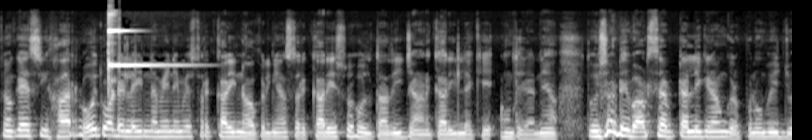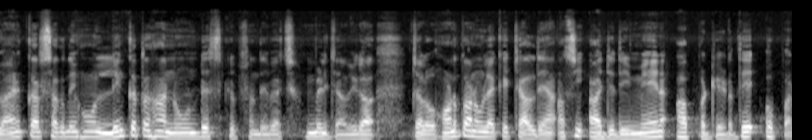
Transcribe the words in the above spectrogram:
ਕਿਉਂਕਿ ਅਸੀਂ ਹਰ ਰੋਜ਼ ਤੁਹਾਡੇ ਲਈ ਨਵੇਂ-ਨਵੇਂ ਸਰਕਾਰੀ ਨੌਕਰੀਆਂ, ਸਰਕਾਰੀ ਸਹੂਲਤਾਂ ਦੀ ਜਾਣਕਾਰੀ ਲੈ ਕੇ ਆਉਂਦੇ ਰਹਿੰਦੇ ਹਾਂ। ਤੁਸੀਂ ਸਾਡੇ WhatsApp, Telegram ਗਰੁੱਪ ਨੂੰ ਵੀ ਜੁਆਇਨ ਕਰ ਸਕਦੇ ਹੋ। ਲਿੰਕ ਤੁਹਾਨੂੰ ਡਿਸਕ੍ਰਿਪਸ਼ਨ ਦੇ ਵਿੱਚ ਮਿਲ ਜਾਵੇਗਾ। ਚਲੋ, ਹੁਣ ਤੁਹਾਨੂੰ ਲੈ ਕੇ ਚੱਲਦੇ ਹਾਂ ਅਸੀਂ ਅੱਜ ਦੀ ਮੇਨ ਅਪਡੇਟ ਦੇ ਉੱਪਰ।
